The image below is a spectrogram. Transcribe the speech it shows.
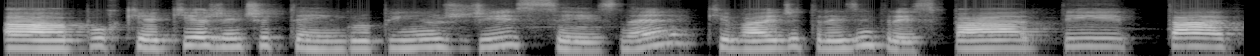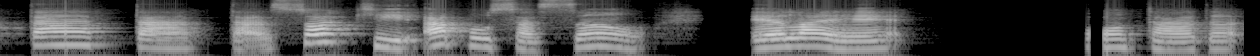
Ah, porque aqui a gente tem grupinhos de seis, né? Que vai de três em três. Pá, ti, tá, tá, tá, tá. Só que a pulsação, ela é contada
